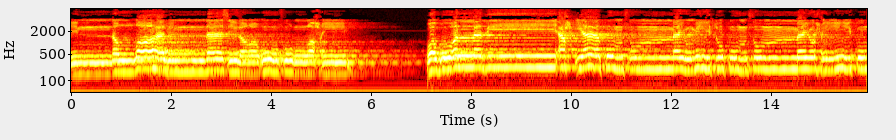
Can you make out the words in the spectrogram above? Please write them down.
إِنَّ اللَّهَ بِالنَّاسِ لَرَءُوفٌ رَّحِيمٌ. وَهُوَ الَّذِي أَحْيَاكُمْ ثُمَّ يُمِيتُكُمْ ثُمَّ يُحْيِيكُمْ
